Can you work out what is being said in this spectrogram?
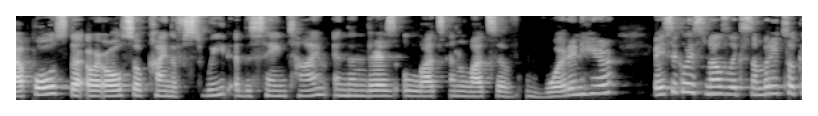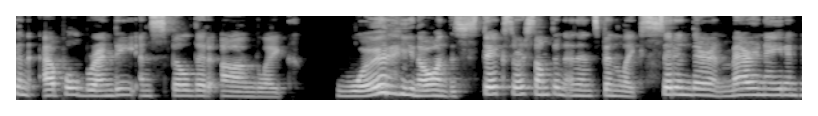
apples that are also kind of sweet at the same time. And then there's lots and lots of wood in here. Basically smells like somebody took an apple brandy and spilled it on like wood, you know, on the sticks or something. And it's been like sitting there and marinating.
